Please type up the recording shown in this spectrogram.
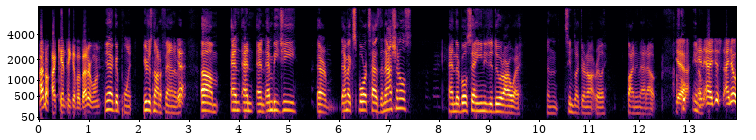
I don't. I can't think of a better one. Yeah, good point. You're just not a fan of Yeah. it. Um, and and and MBG or MX Sports has the Nationals, and they're both saying you need to do it our way, and it seems like they're not really finding that out. Yeah, cour- you know, and, and I just I know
